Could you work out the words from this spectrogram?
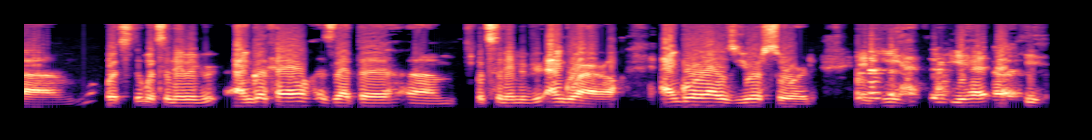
um, what's the what's the name of your Anglachel? Is that the um, what's the name of your Anguirel? Anguirel is your sword, and he ha- he, ha- he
